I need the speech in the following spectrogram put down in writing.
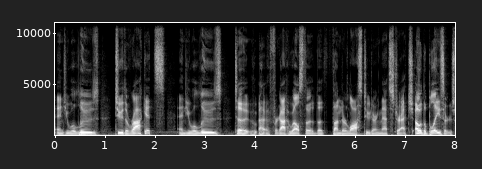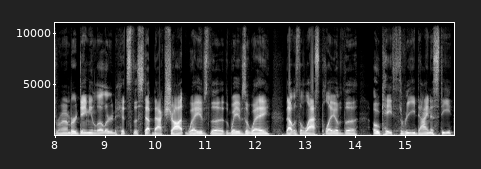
and you will lose to the Rockets, and you will lose to I forgot who else the, the Thunder lost to during that stretch. Oh, the Blazers. Remember Damian Lillard hits the step back shot, waves the, waves away. That was the last play of the OK3 dynasty.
